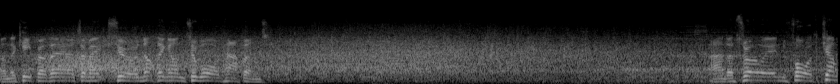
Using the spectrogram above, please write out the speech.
And the keeper there to make sure nothing untoward happened. And a throw in forthcoming.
